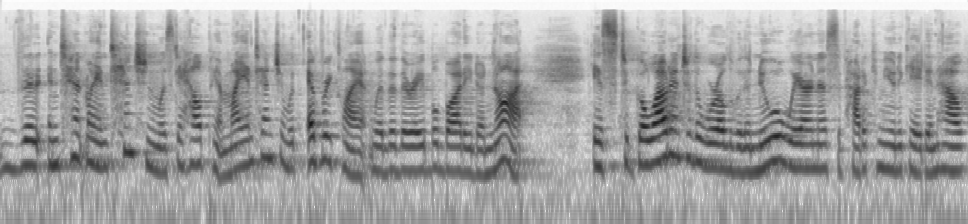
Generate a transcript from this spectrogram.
the intent, my intention was to help him. My intention with every client, whether they're able bodied or not, is to go out into the world with a new awareness of how to communicate and how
